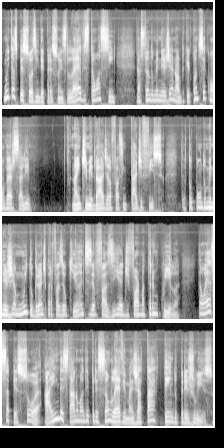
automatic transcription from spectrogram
Muitas pessoas em depressões leves estão assim, gastando uma energia enorme, porque quando você conversa ali na intimidade, ela fala assim: tá difícil. Eu estou pondo uma energia muito grande para fazer o que antes eu fazia de forma tranquila. Então, essa pessoa ainda está numa depressão leve, mas já está tendo prejuízo.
